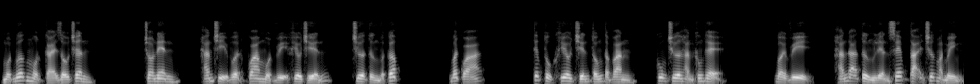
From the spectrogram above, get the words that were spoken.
một bước một cái dấu chân. Cho nên, hắn chỉ vượt qua một vị khiêu chiến, chưa từng vượt cấp. Bất quá, tiếp tục khiêu chiến tống tập văn, cũng chưa hẳn không thể. Bởi vì, hắn đã từng liền xếp tại trước mặt mình.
